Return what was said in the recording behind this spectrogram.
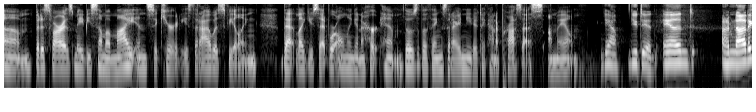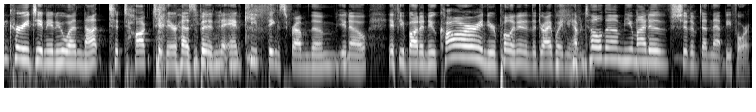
Um, but as far as maybe some of my insecurities that I was feeling that, like you said, were only going to hurt him, those are the things that I needed to kind of process on my own. Yeah, you did. And I'm not encouraging anyone not to talk to their husband and keep things from them. You mm-hmm. know, if you bought a new car and you're pulling it into the driveway and you haven't told them, you might have should have done that before.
